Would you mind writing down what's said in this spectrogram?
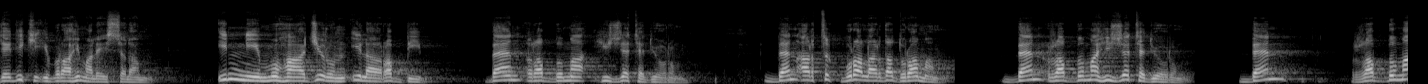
dedi ki İbrahim Aleyhisselam İnni muhacirun ila Rabbi ben Rabbime hicret ediyorum. Ben artık buralarda duramam. Ben Rabbime hicret ediyorum. Ben Rabbime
